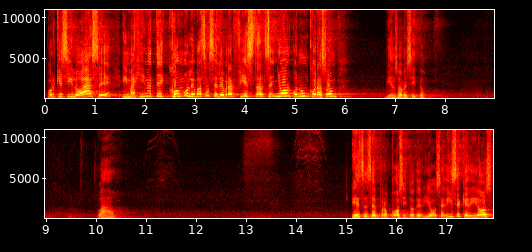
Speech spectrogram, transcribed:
Porque si lo hace, imagínate cómo le vas a celebrar fiesta al Señor con un corazón bien suavecito. Wow. Ese es el propósito de Dios. Se dice que Dios,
